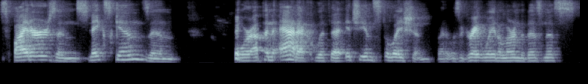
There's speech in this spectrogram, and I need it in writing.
spiders and snake skins and or up an attic with an itchy installation. But it was a great way to learn the business.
